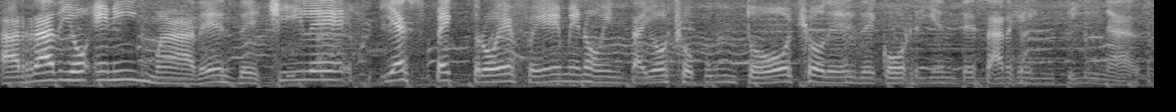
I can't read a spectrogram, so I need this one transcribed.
a Radio Enigma desde Chile. Y a Espectro FM 98.8 desde Corrientes Argentinas.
